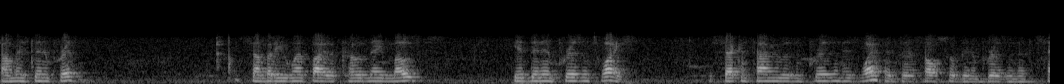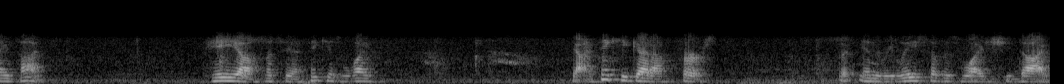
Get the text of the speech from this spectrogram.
somebody's been in prison. Somebody who went by the code name Moses, he had been in prison twice. The second time he was in prison, his wife had also been in prison at the same time. He, uh, let's see, I think his wife, yeah, I think he got out first. But in the release of his wife, she died.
